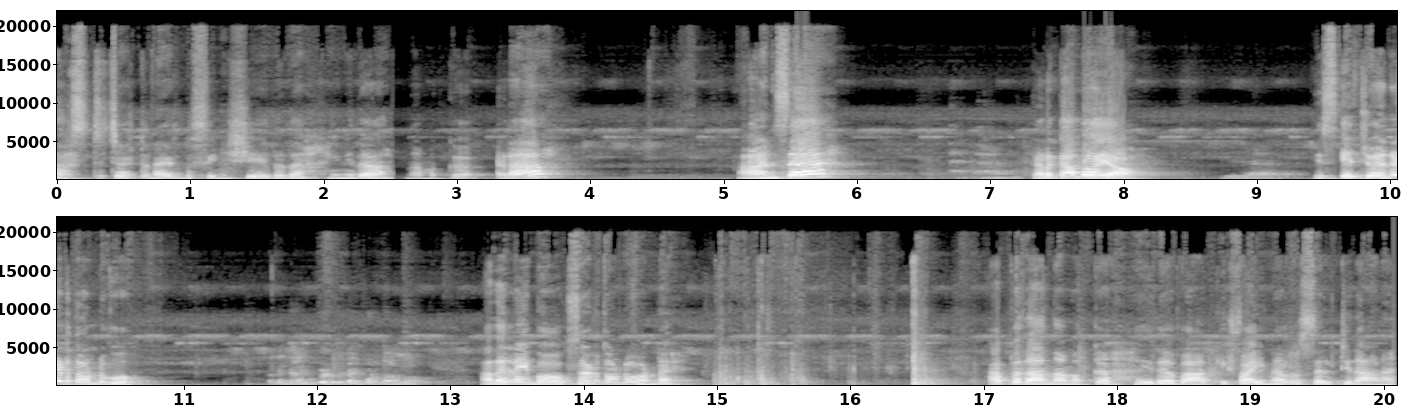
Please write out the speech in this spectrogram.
ലാസ്റ്റ് ചേട്ടനായിരുന്നു ഫിനിഷ് ചെയ്തത്. ഇനിതാ നമുക്ക് എടാ ആൻസേ കിടക്കാൻ പോയോ? ഈ സ്കെച്ച് പേന എടുത്തോണ്ട് പോ. അതല്ല ഈ ബോക്സ് എടുത്തോണ്ട് പോണ്ടേ. അപ്പോൾ ദാ നമുക്ക് ഇത് ബാക്കി ഫൈനൽ റിസൾട്ട് ഇതാണ്.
